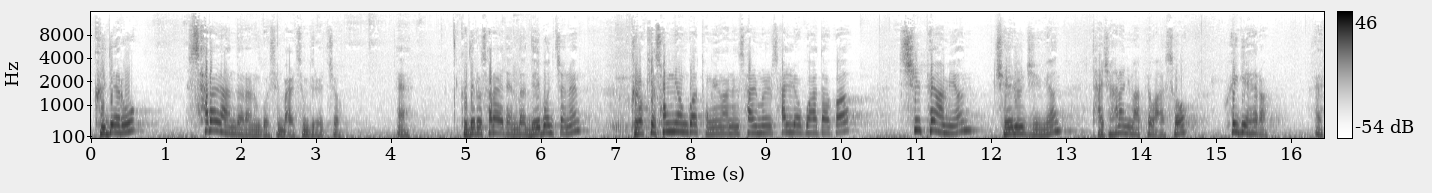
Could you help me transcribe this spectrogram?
그대로 살아야 한다라는 것을 말씀드렸죠. 예. 그대로 살아야 된다. 네 번째는 그렇게 성령과 동행하는 삶을 살려고 하다가 실패하면, 죄를 지으면 다시 하나님 앞에 와서 회개해라. 예.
